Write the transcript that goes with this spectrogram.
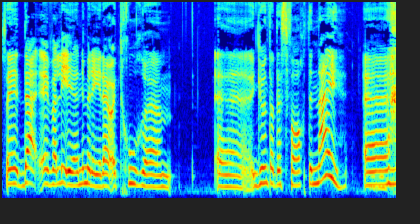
så jeg, der er veldig enig med deg i det, og jeg tror uh, uh, Grunnen til at jeg svarte nei eh,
